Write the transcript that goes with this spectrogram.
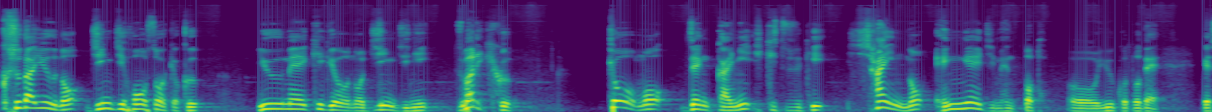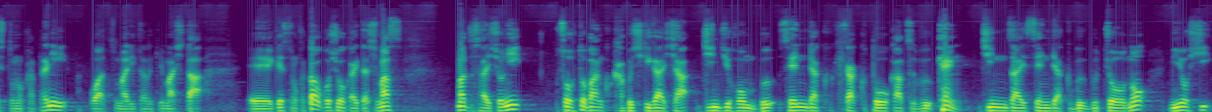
楠田優の人事放送局。有名企業の人事にズバリ聞く。今日も前回に引き続き社員のエンゲージメントということでゲストの方にお集まりいただきました、えー、ゲストの方をご紹介いたします。まず最初にソフトバンク株式会社人事本部戦略企画統括部兼人材戦略部部長の三好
